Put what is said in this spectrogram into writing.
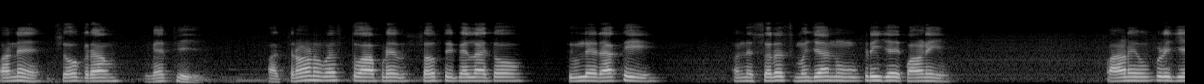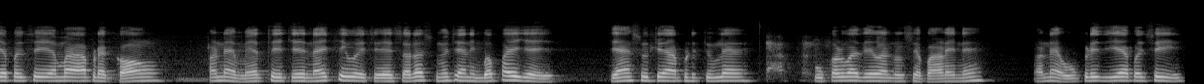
અને સો ગ્રામ મેથી. આ ત્રણ વસ્તુ આપણે સૌથી પહેલાં તો ચૂલે રાખી અને સરસ મજાનું ઉકળી જાય પાણી. પાણી ઉકળી જાય પછી એમાં આપણે ઘઉં અને મેથી જે નાખી હોય છે એ સરસ મજાની બફાઈ જાય. ત્યાં સુધી આપણે ચૂલે ઉકળવા દેવાનું છે પાણીને. અને ઉકળી ગયા પછી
